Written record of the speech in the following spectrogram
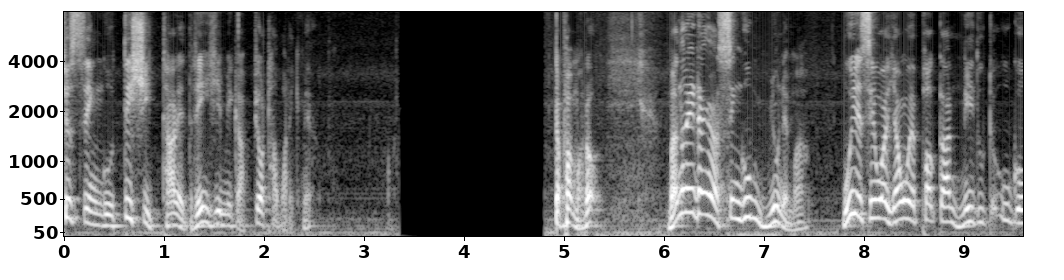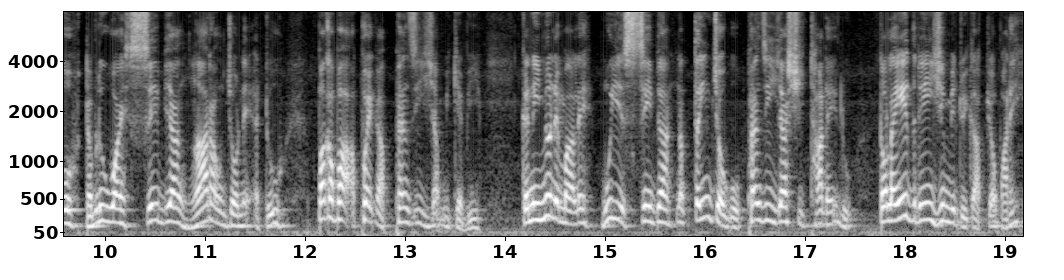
ဖြစ်စဉ်ကိုသိရှိထားတဲ့သတင်းရင်းမြစ်ကပြောထားပါတယ်ခင်ဗျာတစ်ဖက်မှာတော့မန္တလေးတိုင်းကစင်ကူးမြို့နယ်မှာ မူရစေဝါရောင်းဝယ်ဖောက်ကနေသူတဦးကို WY ဆေးပြား9000ကျော်နဲ့အတူပကပအဖွဲ့ကဖမ်းဆီးရမိခဲ့ပြီးကဏီမြို့နယ်မှာလည်းမူရစေးပြား2သိန်းကျော်ကိုဖမ်းဆီးရရှိထားတယ်လို့တော်လိုင်းရေးသတင်းရင်းမြစ်တွေကပြောပါတယ်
